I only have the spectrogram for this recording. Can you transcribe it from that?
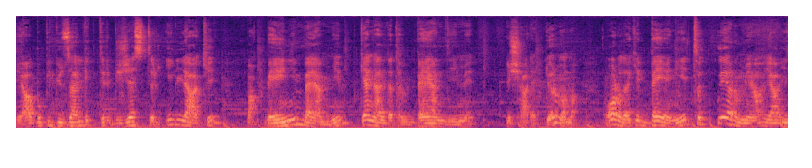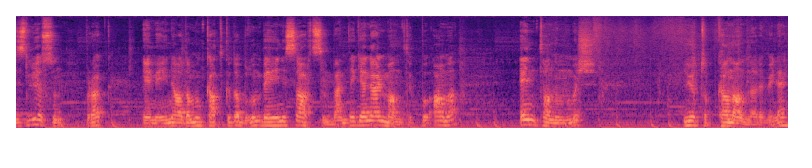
ya bu bir güzelliktir, bir jesttir. İlla ki bak beğeneyim beğenmeyeyim. Genelde tabii beğendiğimi işaretliyorum ama oradaki beğeniyi tıklıyorum ya. Ya izliyorsun. Bırak emeğini adamın katkıda bulun beğenisi artsın. Bende genel mantık bu ama en tanınmış YouTube kanalları bile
